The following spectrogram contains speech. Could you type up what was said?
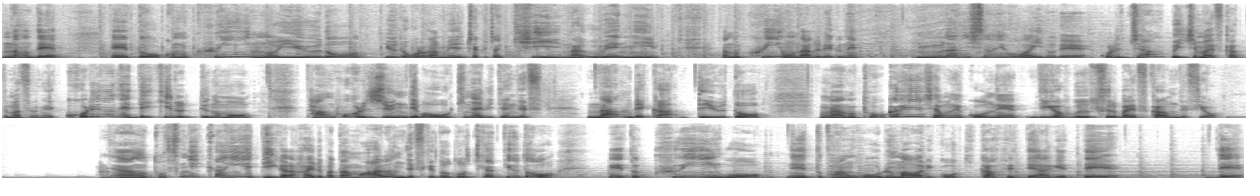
なので、えーと、このクイーンの誘導っていうところがめちゃくちゃキーな上に、あのクイーンをなるべくね、無駄にしない方がいいので、これジャンプ1枚使ってますよね。これがね、できるっていうのも、タウンホール12では大きな利点です。なんでかっていうと、あの、10日弊社をね、こうね、ディガフする場合使うんですよ。あの、突撃艦イエティから入るパターンもあるんですけど、どっちかっていうと、えっ、ー、と、クイーンを、えっ、ー、と、タウンホール周りこう効かせてあげて、で、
